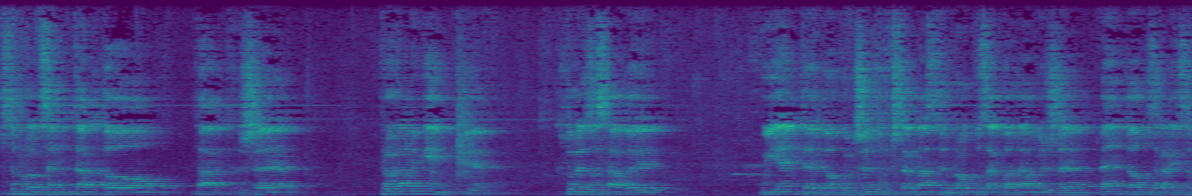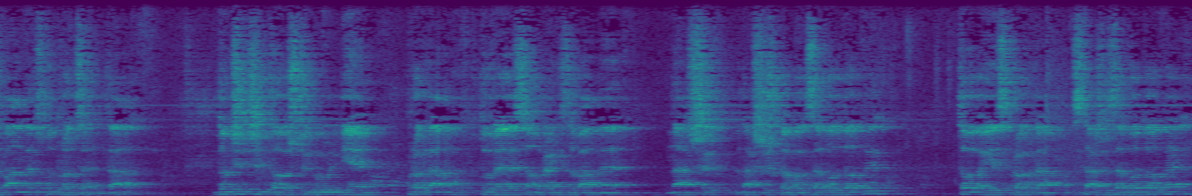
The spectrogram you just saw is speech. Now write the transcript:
w 100% to fakt, że programy miękkie, które zostały ujęte do budżetu w 2014 roku zakładały, że będą zrealizowane w 100%. Dotyczy to szczególnie programów, które są realizowane w naszych, w naszych szkołach zawodowych. To jest program Staże Zawodowe,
